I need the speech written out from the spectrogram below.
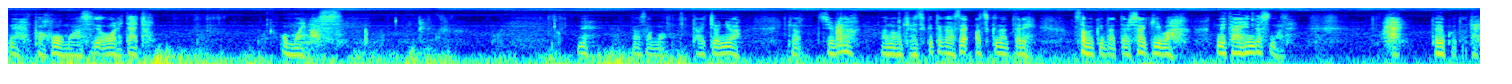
ね、パフォーマンスで終わりたいと思います。ね、皆さんも体調には今日自分、あの、気をつけてください。暑くなったり、寒くなったり、最近はね、大変ですので。はい。ということで、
